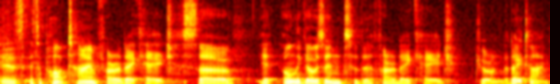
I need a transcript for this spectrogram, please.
is it's a part-time Faraday cage. So it only goes into the Faraday cage during the daytime.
